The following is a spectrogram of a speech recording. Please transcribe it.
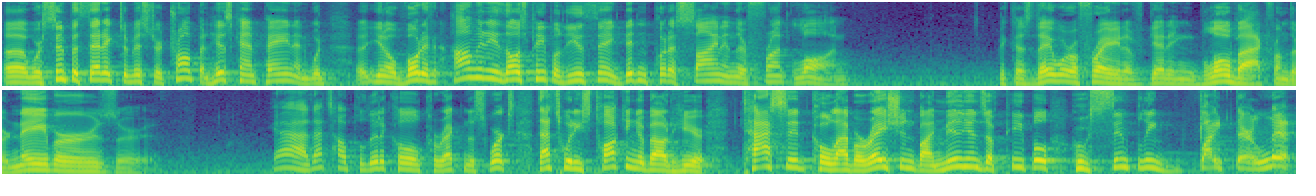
uh, were sympathetic to Mr. Trump and his campaign and would uh, you know, vote, how many of those people do you think didn't put a sign in their front lawn because they were afraid of getting blowback from their neighbors or yeah, that's how political correctness works. That's what he's talking about here. Tacit collaboration by millions of people who simply bite their lip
